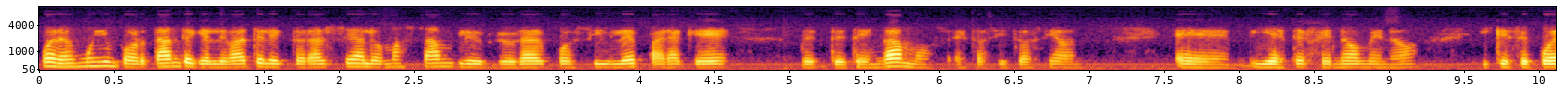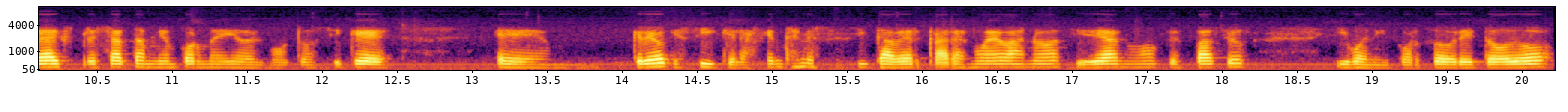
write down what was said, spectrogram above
bueno, es muy importante que el debate electoral sea lo más amplio y plural posible para que detengamos esta situación em, y este fenómeno y que se pueda expresar también por medio del voto. Así que em, creo que sí, que la gente necesita ver caras nuevas, nuevas ideas, nuevos espacios y bueno, y por sobre todo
